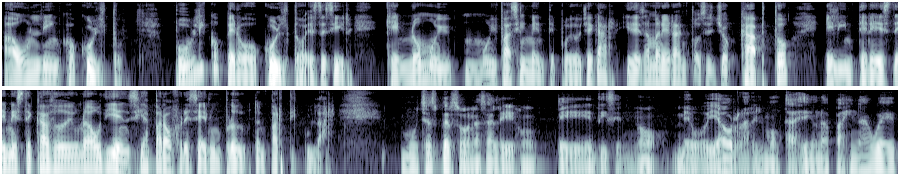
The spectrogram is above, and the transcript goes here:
a un link oculto público pero oculto, es decir, que no muy, muy fácilmente puedo llegar. Y de esa manera entonces yo capto el interés, en este caso, de una audiencia para ofrecer un producto en particular. Muchas personas, Alejo, eh, dicen, no, me voy a ahorrar el montaje de una página web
